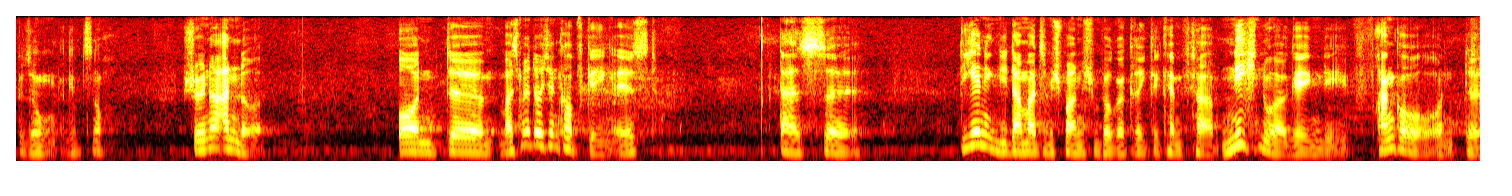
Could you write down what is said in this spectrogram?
gesungen. Da gibt es noch schöne andere. Und äh, was mir durch den Kopf ging, ist, dass äh, diejenigen, die damals im Spanischen Bürgerkrieg gekämpft haben, nicht nur gegen die Franco und äh,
